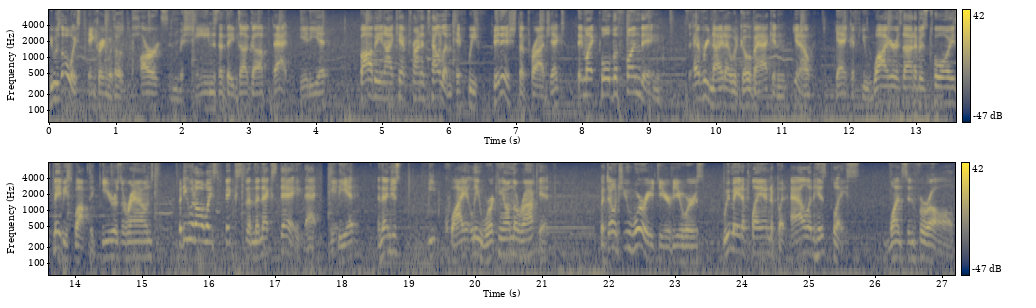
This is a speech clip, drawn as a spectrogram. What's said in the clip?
He was always tinkering with those parts and machines that they dug up, that idiot. Bobby and I kept trying to tell him if we finished the project, they might pull the funding. So every night I would go back and, you know, yank a few wires out of his toys, maybe swap the gears around, but he would always fix them the next day, that idiot, and then just keep quietly working on the rocket. But don't you worry, dear viewers, we made a plan to put Al in his place once and for all.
